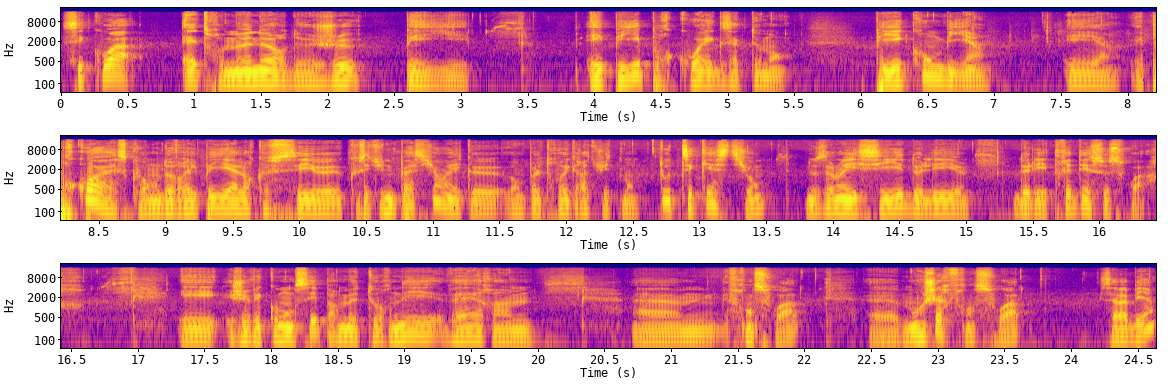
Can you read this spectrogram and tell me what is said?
C'est quoi être meneur de jeu payé? Et payé pour quoi exactement? Payé combien? Et, et, pourquoi est-ce qu'on devrait le payer alors que c'est euh, que c'est une passion et qu'on peut le trouver gratuitement? Toutes ces questions, nous allons essayer de les, de les traiter ce soir. Et je vais commencer par me tourner vers euh, euh, François. Euh, mon cher François, ça va bien?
